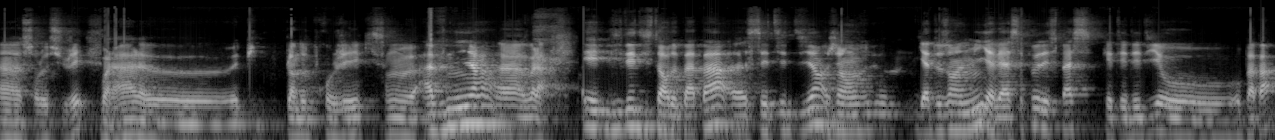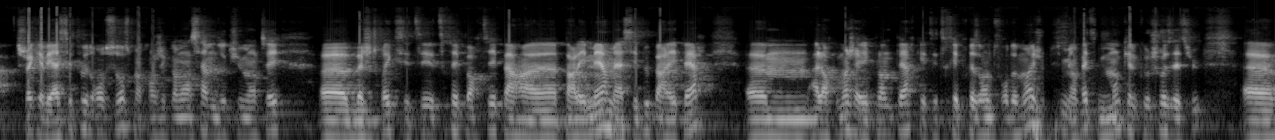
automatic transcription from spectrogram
euh, sur le sujet. Voilà. et puis plein d'autres projets qui sont euh, à venir. Euh, voilà. Et l'idée d'Histoire de Papa, euh, c'était de dire, j'ai il y a deux ans et demi, il y avait assez peu d'espace qui était dédié au, papa. Je trouvais qu'il y avait assez peu de ressources. Moi, quand j'ai commencé à me documenter, euh, bah, je trouvais que c'était très porté par, par les mères, mais assez peu par les pères. Euh, alors que moi, j'avais plein de pères qui étaient très présents autour de moi et je me suis dit, mais en fait, il me manque quelque chose là-dessus. Euh,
